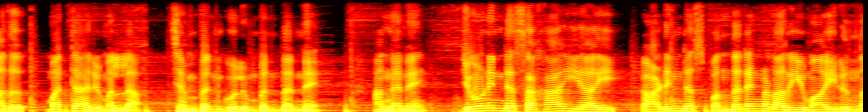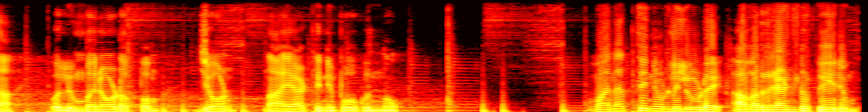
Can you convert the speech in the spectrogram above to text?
അത് മറ്റാരുമല്ല ചെമ്പൻ കൊലുമ്പൻ തന്നെ. അങ്ങനെ ജോണിന്റെ സഹായിയായി കാടിന്റെ സ്പന്ദനങ്ങൾ അറിയുമായിരുന്ന കൊലുമ്പനോടൊപ്പം ജോൺ നായാട്ടിന് പോകുന്നു. വനത്തിനുള്ളിലൂടെ അവർ രണ്ടുപേരും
